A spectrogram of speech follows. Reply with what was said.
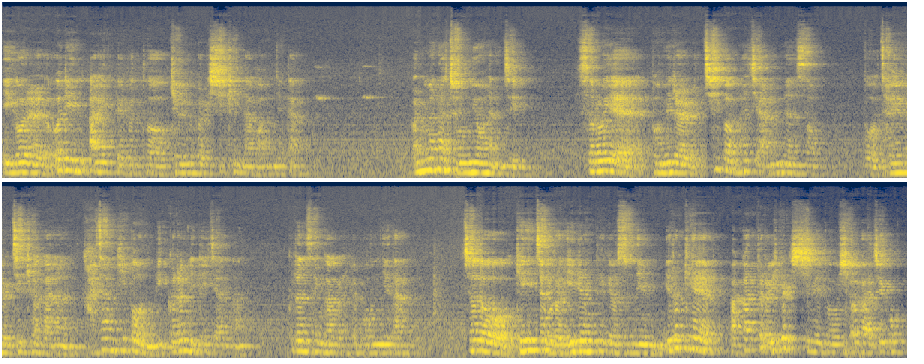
이걸 어린 아이 때부터 교육을 시킨다고 합니다. 얼마나 중요한지 서로의 범위를 침범하지 않으면서 또 자유를 지켜가는 가장 기본 밑거름이 되지 않나 그런 생각을 해봅니다. 저도 개인적으로 이병태 교수님 이렇게 바깥으로 열심히 도셔가지고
